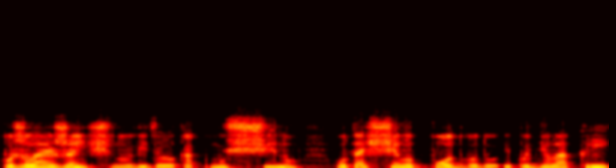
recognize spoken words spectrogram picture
Пожилая женщина увидела, как мужчину утащила под воду и подняла крик.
